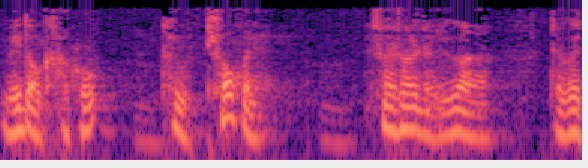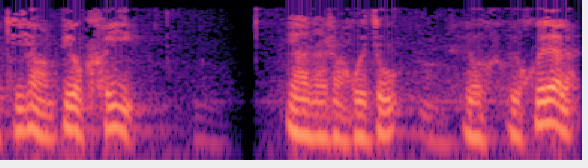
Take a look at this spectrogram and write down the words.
没到卡口，他又调回来，所以说这一个这个迹象比较可疑。你看他上回走，又又回来了。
